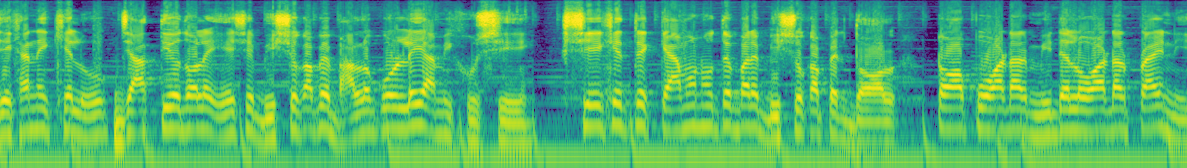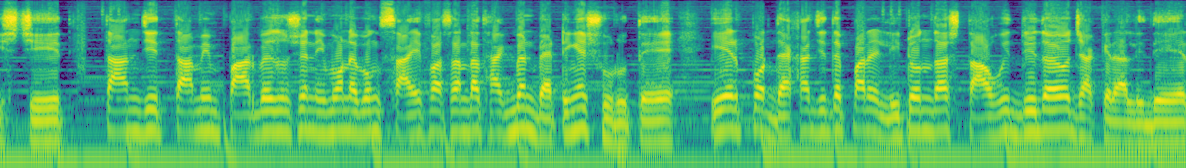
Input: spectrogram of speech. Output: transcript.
যেখানে খেলুক, জাতীয় দলে এসে বিশ্বকাপে ভালো করলেই আমি খুশি। সেক্ষেত্রে কেমন হতে পারে বিশ্বকাপের দল? টপ ওয়ার্ডার মিডল ওয়ার্ডার প্রায় নিশ্চিত। তানজিদ, তামিম, পারভেজ হোসেন, ইমন এবং সাইফ হাসানরা থাকবেন ব্যাটিংয়ের শুরুতে। এরপর দেখা যেতে পারে লিটন দাস, তাওহিদ হৃদয় ও জাকের আলীদের।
